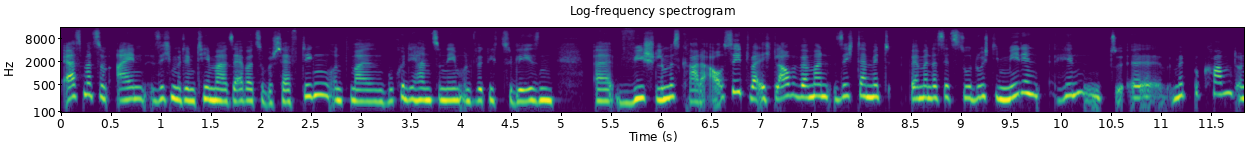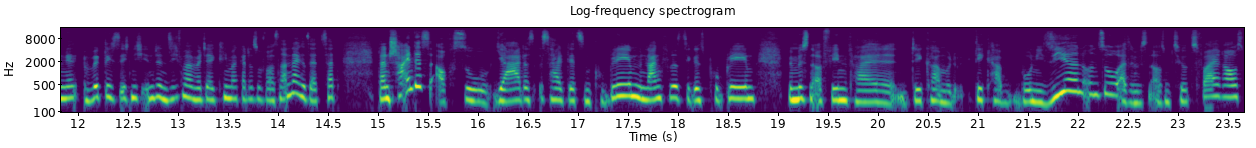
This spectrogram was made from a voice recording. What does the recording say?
erstmal zum einen, sich mit dem Thema selber zu beschäftigen und mal ein Buch in die Hand zu nehmen und wirklich zu lesen, äh, wie schlimm es gerade aussieht. Weil ich glaube, wenn man sich damit, wenn man das jetzt so durch die Medien hin äh, mitbekommt und wirklich sich nicht intensiv mal mit der Klimakatastrophe auseinandergesetzt hat, dann scheint es auch so, ja, das ist halt jetzt ein Problem, ein langfristiges Problem. Wir müssen auf jeden Fall dekarbonisieren und so, also wir müssen aus dem CO2 raus raus.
